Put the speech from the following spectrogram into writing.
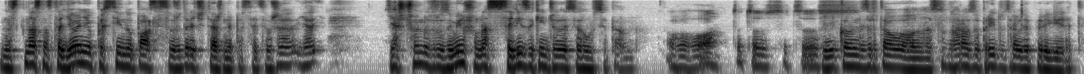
Нас, нас на стадіоні постійно паслися, вже, до речі, теж не пасеться. Вже я, я щойно зрозумів, що у нас в селі закінчилися гуси, певно. Ого, то, то, то, то... Я ніколи не звертав увагу. Наступного разу прийду, треба буде перевірити.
